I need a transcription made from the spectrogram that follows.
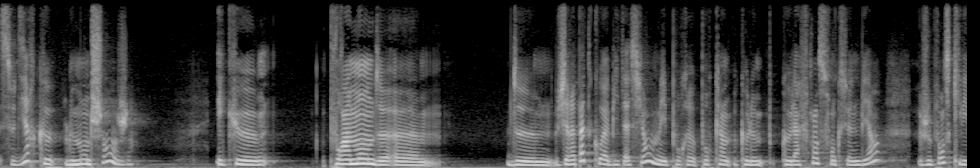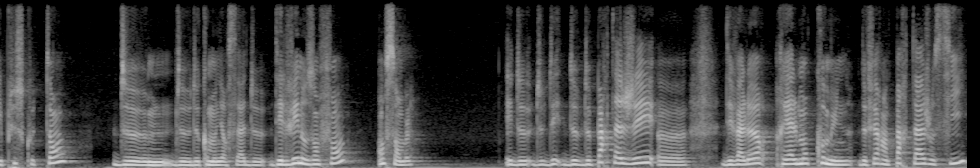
se dire que le monde change et que pour un monde euh, de, je dirais pas de cohabitation, mais pour, que, la France fonctionne bien, je pense qu'il est plus que temps de, comment dire ça, d'élever nos enfants ensemble et de, de, de- partager euh, des valeurs réellement communes, de faire un partage aussi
